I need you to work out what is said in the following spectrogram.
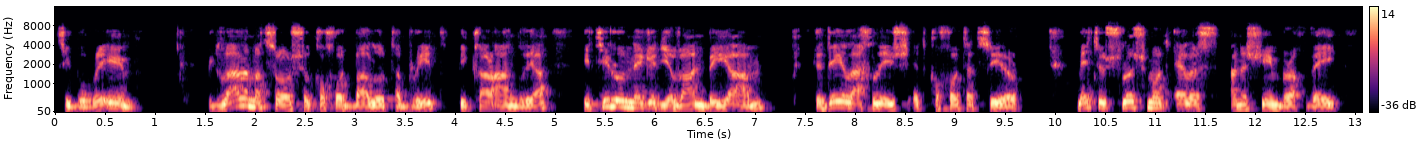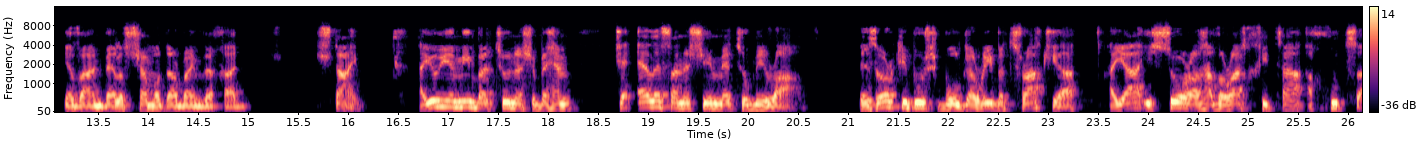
ציבוריים. בגלל המצור של כוחות בעלות הברית, בעיקר אנגליה, הטילו נגד יוון בים כדי להחליש את כוחות הציר. מתו 300 אלף אנשים ברחבי יוון ב-1941-2. היו ימים באתונה שבהם כאלף אנשים מתו מרעב. באזור כיבוש בולגרי בטרקיה היה איסור על העברת חיטה החוצה.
